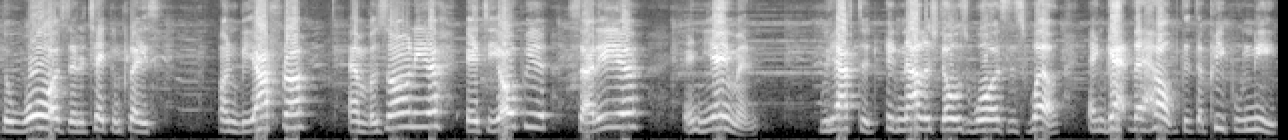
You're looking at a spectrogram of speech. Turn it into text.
the wars that are taking place on Biafra, Ambazonia, Ethiopia, Syria, and Yemen. We have to acknowledge those wars as well and get the help that the people need.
